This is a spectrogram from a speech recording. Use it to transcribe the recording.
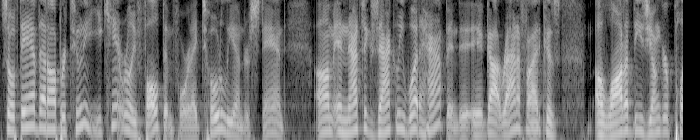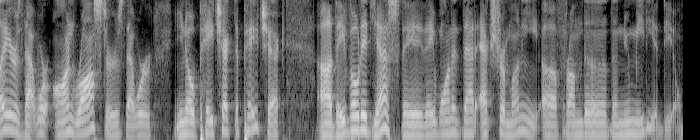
So if they have that opportunity, you can't really fault them for it. I totally understand. Um, and that's exactly what happened. It, it got ratified because a lot of these younger players that were on rosters that were, you know, paycheck to paycheck, uh, they voted yes. They they wanted that extra money uh, from the the new media deal.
